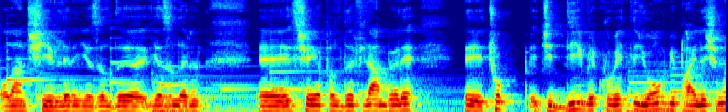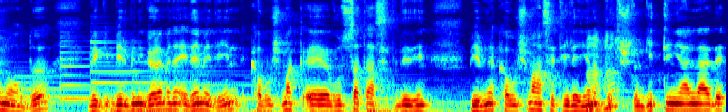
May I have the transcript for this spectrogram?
olan şiirlerin yazıldığı, yazıların e, şey yapıldığı filan böyle çok ciddi ve kuvvetli yoğun bir paylaşımın olduğu ve birbirini göremeden edemediğin, kavuşmak, e, vuslat hasreti dediğin birbirine kavuşma hasretiyle yanıp tutuştuğun, gittiğin yerlerde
